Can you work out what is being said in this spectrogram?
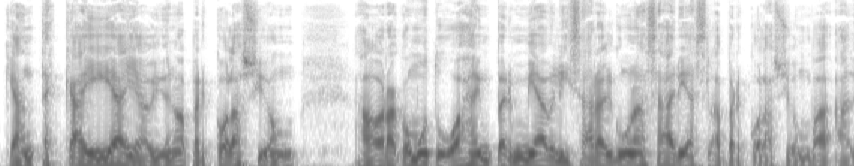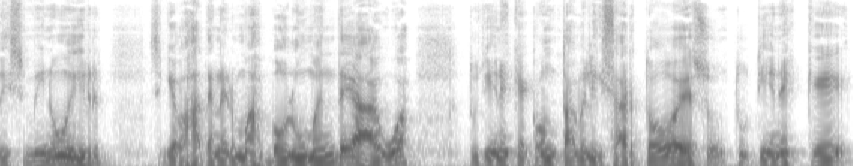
que antes caía y había una percolación. Ahora como tú vas a impermeabilizar algunas áreas, la percolación va a disminuir, así que vas a tener más volumen de agua. Tú tienes que contabilizar todo eso, tú tienes que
